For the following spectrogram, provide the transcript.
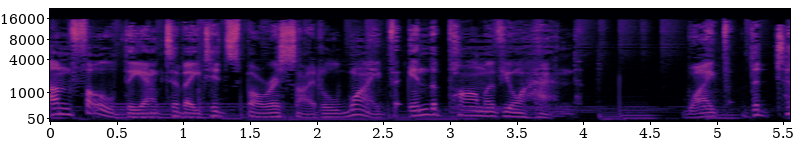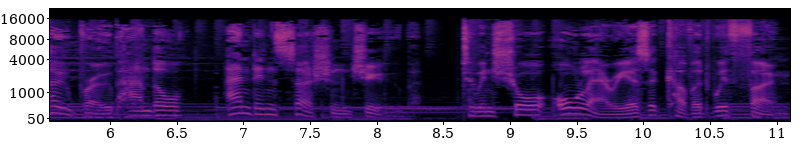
Unfold the activated sporicidal wipe in the palm of your hand. Wipe the TOE probe handle and insertion tube to ensure all areas are covered with foam.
